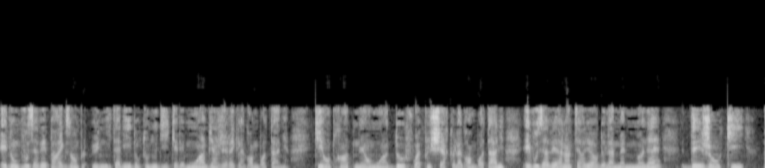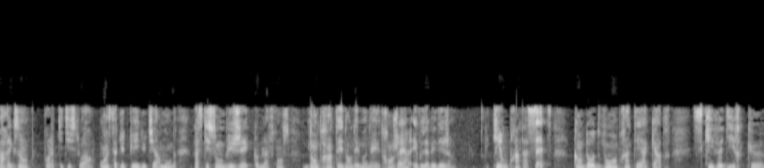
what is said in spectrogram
Et donc vous avez par exemple une Italie dont on nous dit qu'elle est moins bien gérée que la Grande-Bretagne, qui emprunte néanmoins deux fois plus cher que la Grande-Bretagne, et vous avez à l'intérieur de la même monnaie des gens qui, par exemple, pour la petite histoire, ont un statut de pays du tiers-monde parce qu'ils sont obligés, comme la France, d'emprunter dans des monnaies étrangères, et vous avez des gens qui empruntent à 7 quand d'autres vont emprunter à 4. Ce qui veut dire que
